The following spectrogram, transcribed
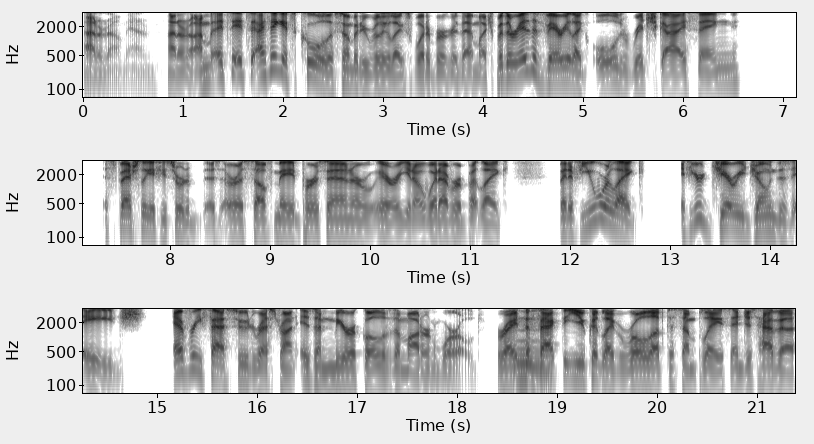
I don't know, man. I don't know. I'm, it's it's. I think it's cool if somebody really likes Whataburger that much, but there is a very like old rich guy thing especially if you sort of are a self-made person or or you know whatever but like but if you were like if you're Jerry Jones's age every fast food restaurant is a miracle of the modern world right the Mm. fact that you could like roll up to some place and just have a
